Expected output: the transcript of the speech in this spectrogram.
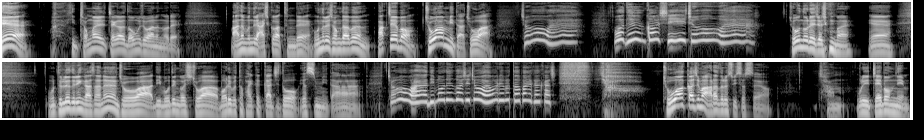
예. 정말 제가 너무 좋아하는 노래. 많은 분들이 아실 것 같은데 오늘의 정답은 박재범 좋아합니다. 좋아. 좋아. 모든 것이 좋아. 좋은 노래죠, 정말. 예. 오늘 들려드린 가사는 좋아. 네 모든 것이 좋아. 머리부터 발끝까지도 였습니다. 좋아. 네 모든 것이 좋아. 머리부터 발끝까지. 야. 좋아까지만 알아들을 수 있었어요. 참. 우리 재범 님.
